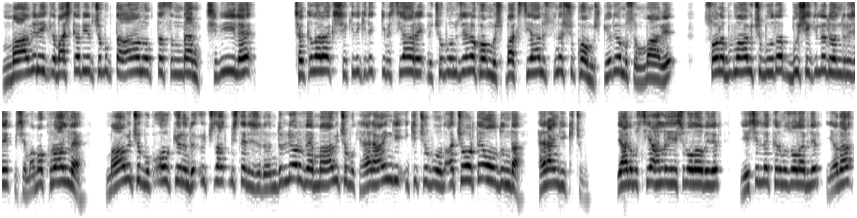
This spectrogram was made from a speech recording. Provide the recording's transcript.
Mavi renkli başka bir çubuk da A noktasından çiviyle çakılarak şekil 2'deki gibi siyah renkli çubuğun üzerine konmuş. Bak siyahın üstüne şu konmuş. Görüyor musun mavi? Sonra bu mavi çubuğu da bu şekilde döndürecekmişim. Ama kural ne? Mavi çubuk ok yönünde 360 derece döndürülüyor ve mavi çubuk herhangi iki çubuğun açı ortaya olduğunda herhangi iki çubuk. Yani bu siyahla yeşil olabilir, yeşille kırmızı olabilir ya da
